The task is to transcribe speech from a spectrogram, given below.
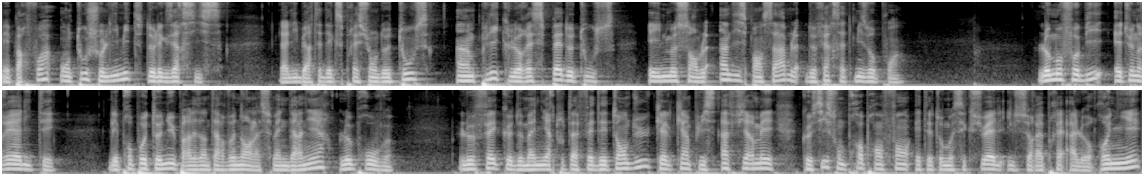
mais parfois on touche aux limites de l'exercice. La liberté d'expression de tous implique le respect de tous, et il me semble indispensable de faire cette mise au point. L'homophobie est une réalité. Les propos tenus par les intervenants la semaine dernière le prouvent. Le fait que de manière tout à fait détendue, quelqu'un puisse affirmer que si son propre enfant était homosexuel, il serait prêt à le renier,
